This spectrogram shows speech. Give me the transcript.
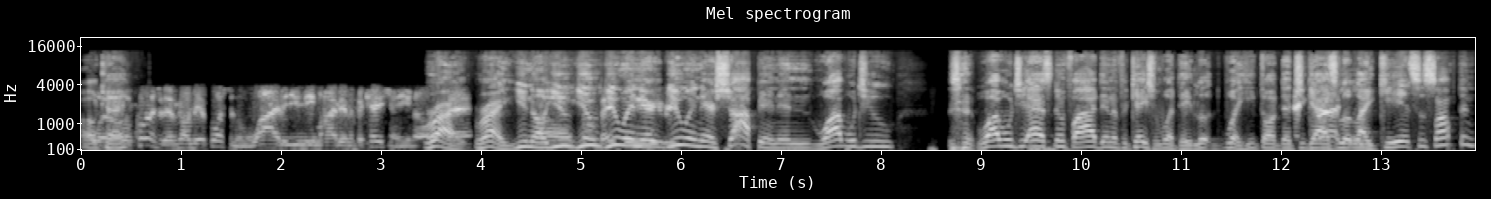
Okay. Well, of course, there's going to be a question. Why do you need my identification? You know, right. Right. You know, Uh, you so you you in there we- you in there shopping, and why would you? Why would you ask them for identification? What they look? What he thought that you guys look like kids or something?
